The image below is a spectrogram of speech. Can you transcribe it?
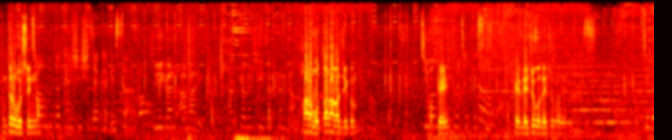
흔들어 볼 수 있나? 처음부터 다시 시작하겠어요. 지휘관 아마리 작전을 시작한다. 팔아 못 따라가 지금 지원이 오케이. 도착했습니다. 오케이 내주고 내주고 내주고 제가.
